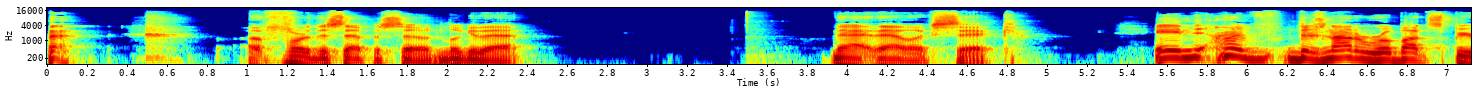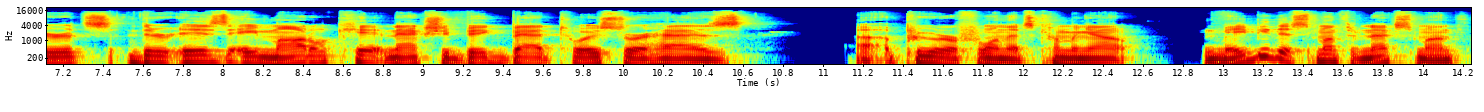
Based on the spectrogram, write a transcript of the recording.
for this episode. Look at that. That that looks sick. And I've, there's not a robot spirits. There is a model kit, and actually, Big Bad Toy Store has uh, a pre-order for one that's coming out maybe this month or next month.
